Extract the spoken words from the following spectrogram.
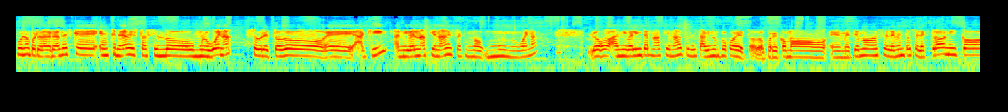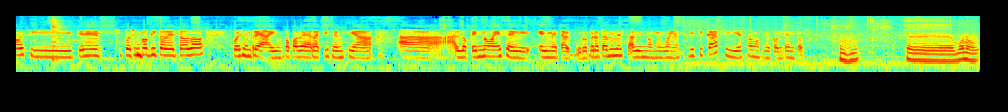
Bueno, pues la verdad es que en general está siendo muy buena, sobre todo eh, aquí, a nivel nacional, está siendo muy, muy buena. Luego a nivel internacional pues está viendo un poco de todo, porque como eh, metemos elementos electrónicos y tiene pues un poquito de todo, pues siempre hay un poco de reticencia a, lo que no es el, el, metal puro, pero también está viendo muy buenas críticas y estamos muy contentos. Eh, bueno,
